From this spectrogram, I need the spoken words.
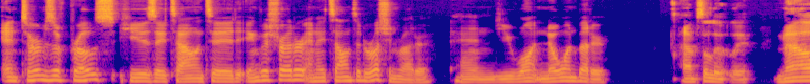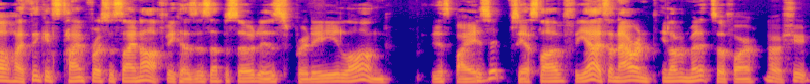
in terms of prose, he is a talented English writer and a talented Russian writer, and you want no one better. Absolutely. Now, I think it's time for us to sign off because this episode is pretty long. Despite Is it? Vseslav, yeah, it's an hour and eleven minutes so far. Oh shoot!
